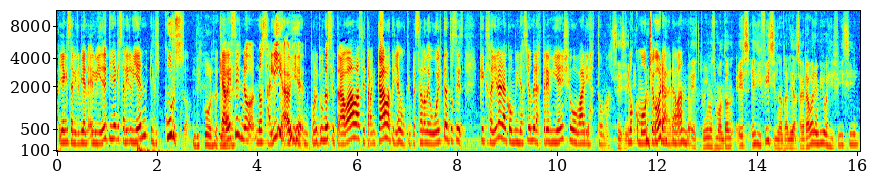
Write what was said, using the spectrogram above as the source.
tenía que salir bien el video y tenía que salir bien el discurso. El discurso, Que a veces no, no salía bien, porque uno se trababa, se trancaba, teníamos que empezar de vuelta. Entonces, que saliera la combinación de las tres bien, llevó varias tomas. Sí, sí. Hicimos como ocho horas grabando. Estuvimos un montón. Es, es difícil en realidad. O sea, grabar en vivo es difícil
